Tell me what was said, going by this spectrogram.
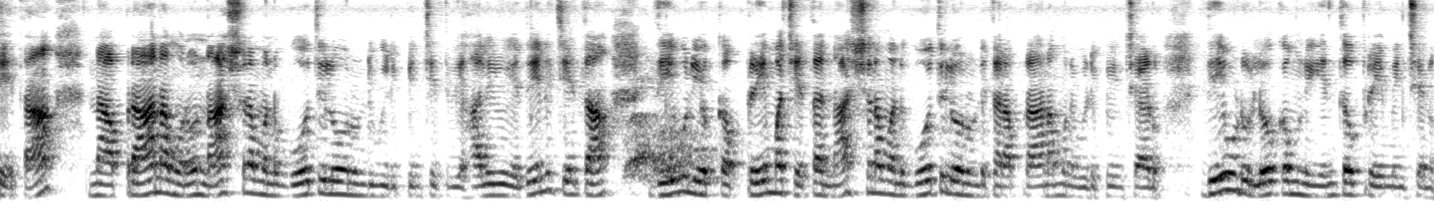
చేత నా ప్రాణమును నాశనమును గోతిలో నుండి విడిపించేది. హలిలు ఎదేని చేత? దేవుని యొక్క ప్రేమ చేత నాశనమును గోతిలో నుండి తన ప్రాణమును విడిపించాడు. దేవుడు లోకమును ఎంతో ప్రేమించాను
